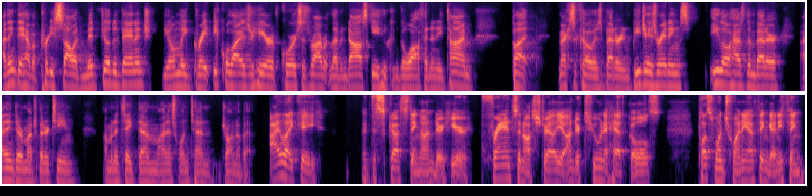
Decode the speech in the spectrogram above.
I think they have a pretty solid midfield advantage. The only great equalizer here, of course, is Robert Lewandowski, who can go off at any time. But Mexico is better in BJ's ratings. Elo has them better. I think they're a much better team. I'm going to take them minus 110, draw no bet. I like a, a disgusting under here. France and Australia under two and a half goals, plus 120. I think anything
